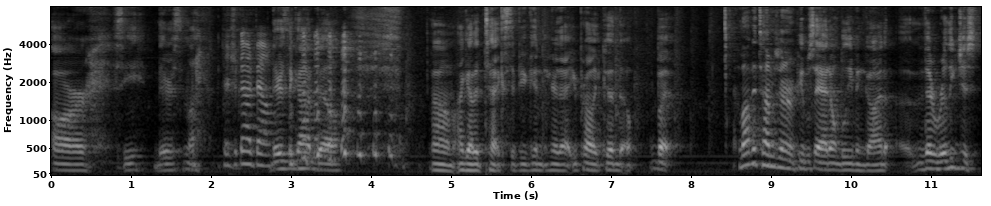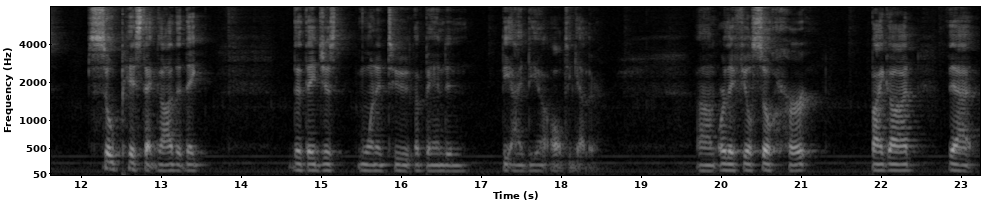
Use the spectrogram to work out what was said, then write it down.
are see there's my There's your God bell. there's the God bell. um, I got a text if you couldn't hear that you probably could though. But a lot of times whenever people say I don't believe in God, they're really just so pissed at God that they that they just wanted to abandon the idea altogether. Um, or they feel so hurt by God that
